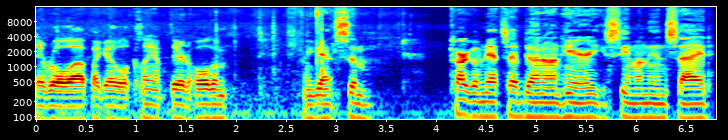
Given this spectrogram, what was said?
They roll up. I got a little clamp there to hold them. I got some cargo nets I've done on here. You can see them on the inside.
